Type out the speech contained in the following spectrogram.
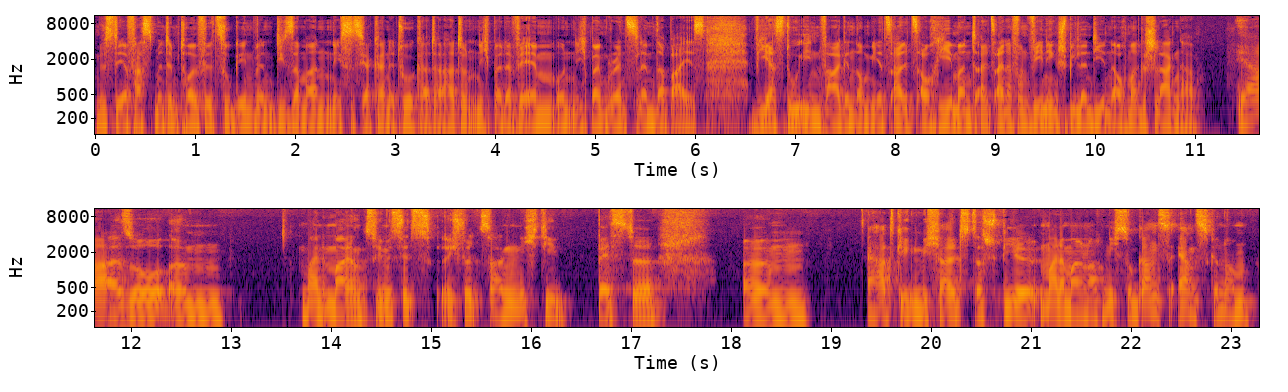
müsste ja fast mit dem Teufel zugehen, wenn dieser Mann nächstes Jahr keine Tourkarte hat und nicht bei der WM und nicht beim Grand Slam dabei ist. Wie hast du ihn wahrgenommen? Jetzt als auch jemand, als einer von von wenigen Spielern, die ihn auch mal geschlagen haben. Ja, also ähm, meine Meinung zu ihm ist jetzt, ich würde sagen, nicht die beste. Ähm, er hat gegen mich halt das Spiel meiner Meinung nach nicht so ganz ernst genommen.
